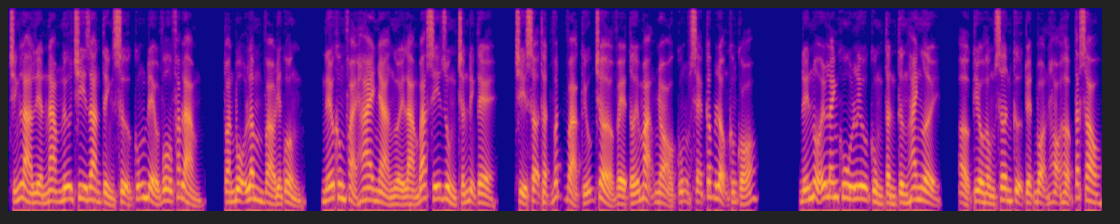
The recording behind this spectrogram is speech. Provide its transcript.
chính là liền nam nữ chi gian tình sự cũng đều vô pháp làm, toàn bộ lâm vào điên cuồng, nếu không phải hai nhà người làm bác sĩ dùng chấn định tề, chỉ sợ thật vất vả cứu trở về tới mạng nhỏ cũng sẽ cấp lộng không có. Đến nỗi lãnh khu lưu cùng tần từng hai người, ở Kiều Hồng Sơn cự tuyệt bọn họ hợp tác sau,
